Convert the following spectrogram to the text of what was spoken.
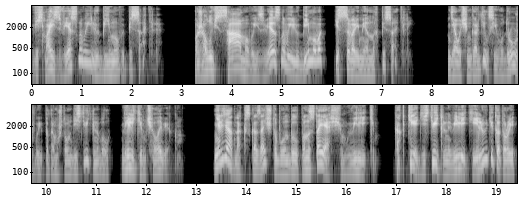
весьма известного и любимого писателя. Пожалуй, самого известного и любимого из современных писателей. Я очень гордился его дружбой, потому что он действительно был великим человеком. Нельзя, однако, сказать, чтобы он был по-настоящему великим, как те действительно великие люди, которые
